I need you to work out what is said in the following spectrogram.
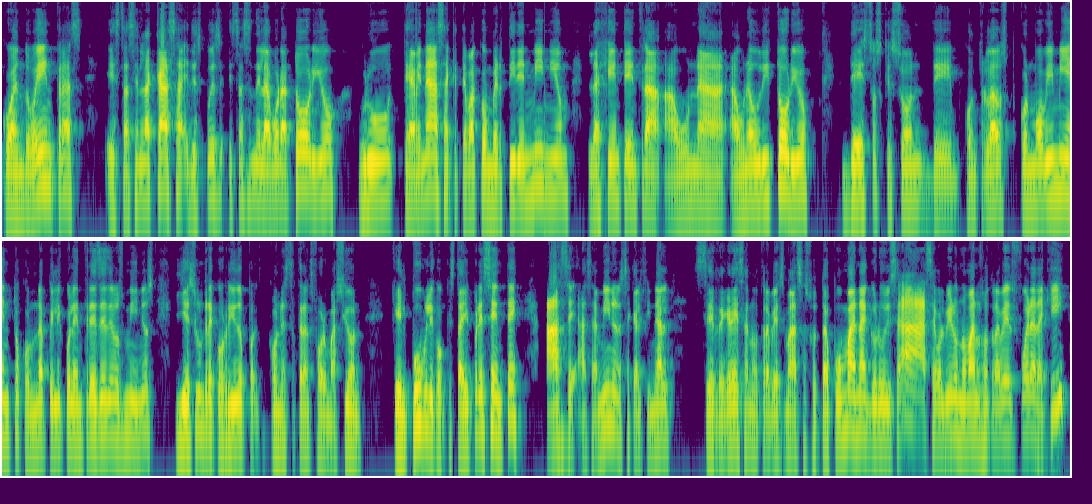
Cuando entras, estás en la casa y después estás en el laboratorio, Gru te amenaza que te va a convertir en Minion, la gente entra a, una, a un auditorio de estos que son de controlados con movimiento, con una película en 3D de los Minions, y es un recorrido con esta transformación que el público que está ahí presente hace hacia Minion hasta que al final se regresan otra vez más a su etapa humana. Gru dice, ah, se volvieron humanos otra vez fuera de aquí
